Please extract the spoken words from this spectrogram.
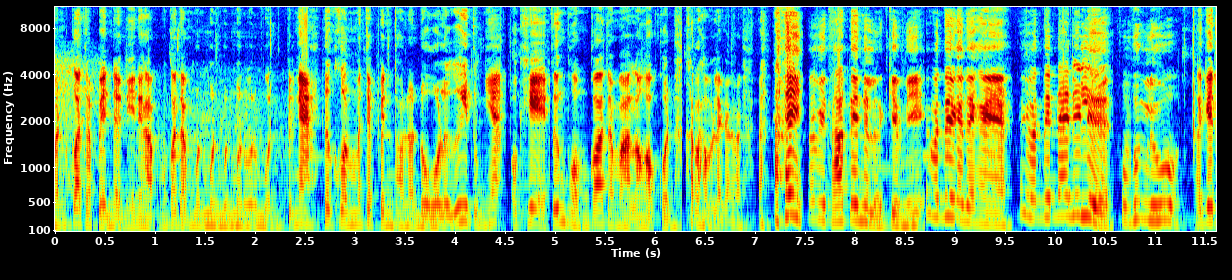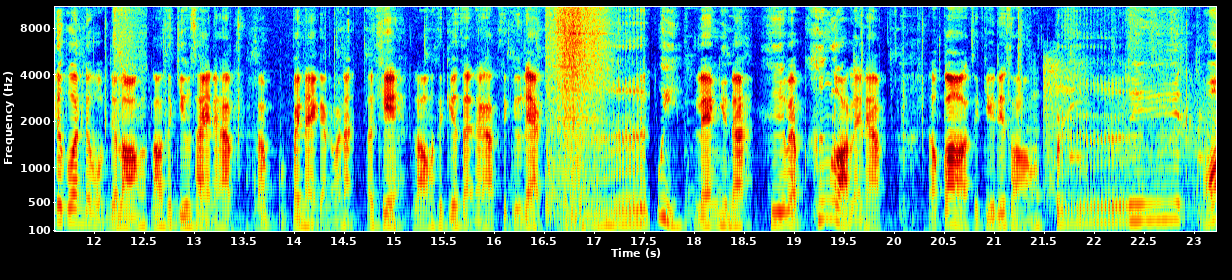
มันก็จะเป็นแบบนี้นะครับ มันก็จะหมุนหมุนหมุนหมุนหมุนหมุนเป็นไง ทุกคน มันจะเป็นทอร์นาโดเลยตรงเนี้ย โอเค ซึ่งผมก็จะมาลองกับคนเขาทำอะไรกันวะเฮ้ยไม่มีท่าเต้นเลยเหรอเกมนี้ มันเต้นกันยังไงอะเฮ้ยมันเต้นได้ด้วยเหรอผมเพิ่งรู้ โอเคทุกคน เดี๋ยวผมจะลองลองสกิลใส่นะครับ แล้วไปไหนกันวะนะโอเค ลองสกิลใส่นะครับ สกิลแรก อุ้ย แรงอยู่นะ คือแบบครึ่งหลอดเลยนะครับ แล้วก็สกิลที่2ปรีดอ๋อ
